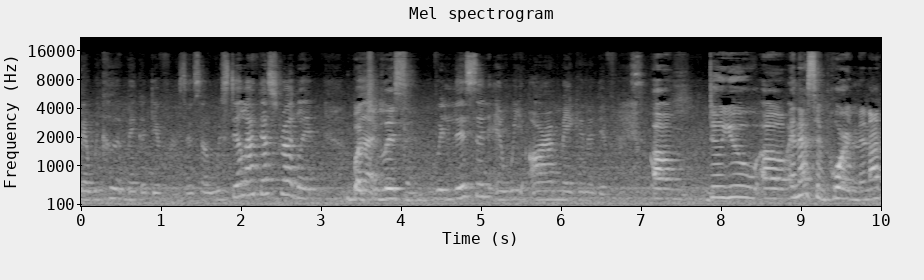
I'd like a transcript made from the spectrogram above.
that we could make a difference. And so we're still out there struggling. But you listen. We listen and we are making a difference. Um, do you, uh, and that's important, and I,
